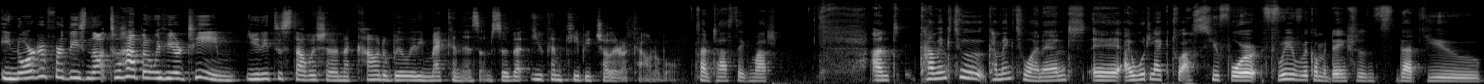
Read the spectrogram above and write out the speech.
in order for this not to happen with your team, you need to establish an accountability mechanism so that you can keep each other accountable. Fantastic, Mar. And coming to coming to an end, uh, I would like to ask you for three recommendations that you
